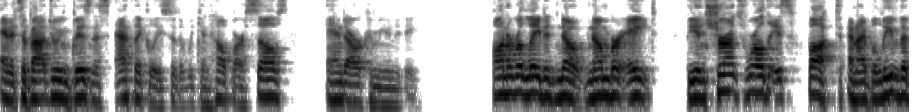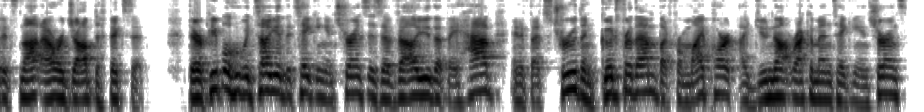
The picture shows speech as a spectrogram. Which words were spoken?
and it's about doing business ethically so that we can help ourselves and our community. On a related note, number eight, the insurance world is fucked, and I believe that it's not our job to fix it. There are people who would tell you that taking insurance is a value that they have, and if that's true, then good for them. But for my part, I do not recommend taking insurance,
